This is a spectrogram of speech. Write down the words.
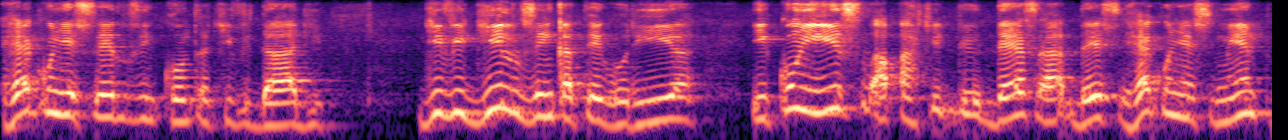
reconhecê-los em contratividade, dividi-los em categoria e com isso, a partir de, dessa, desse reconhecimento,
